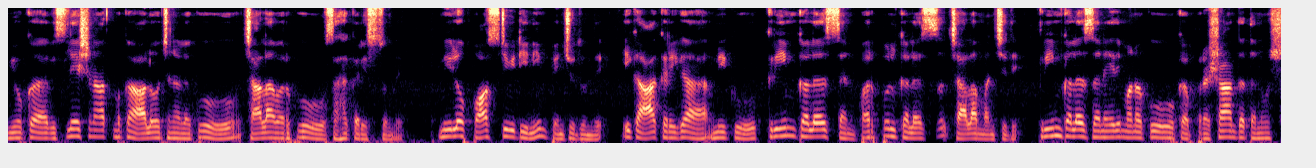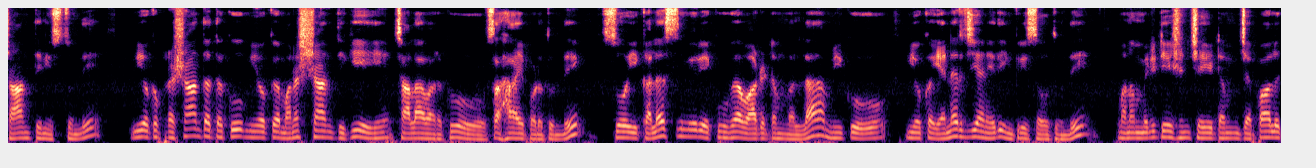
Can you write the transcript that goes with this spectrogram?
మీ యొక్క విశ్లేషణాత్మక ఆలోచనలకు చాలా వరకు సహకరిస్తుంది. మీలో పాజిటివిటీని పెంచుతుంది. ఇక ఆఖరిగా మీకు cream colours and purple colours చాలా మంచిది. క్రీమ్ కలర్స్ అనేది మనకు ఒక ప్రశాంతతను శాంతిని ఇస్తుంది. మీ యొక్క ప్రశాంతతకు మీ యొక్క మనశ్శాంతికి చాలా వరకు సహాయపడుతుంది. సో ఈ కలర్స్ని మీరు ఎక్కువగా వాడటం వల్ల మీకు మీ యొక్క ఎనర్జీ అనేది ఇంక్రీస్ అవుతుంది. మనం మెడిటేషన్ చేయటం జపాలు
